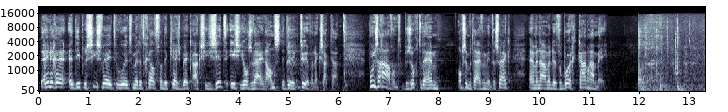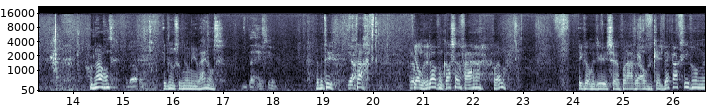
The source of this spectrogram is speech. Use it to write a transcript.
De enige eh, die precies weet hoe het met het geld van de cashback-actie zit... is Jos Wijnans, de directeur van Exacta. Woensdagavond bezochten we hem op zijn bedrijf in Winterswijk... en we namen de verborgen camera mee. Goedenavond. Goedenavond. Ik ben op zoek naar meneer Wijnands. Daar heeft u hem. Dat bent u? Ja. Dag. Jan Rulo van Kassa, Varen. Hallo. Ik wil met u eens uh, praten over de cashback-actie van uh,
